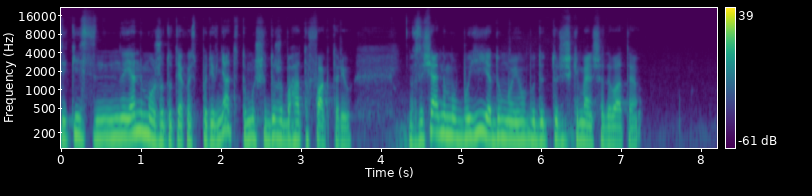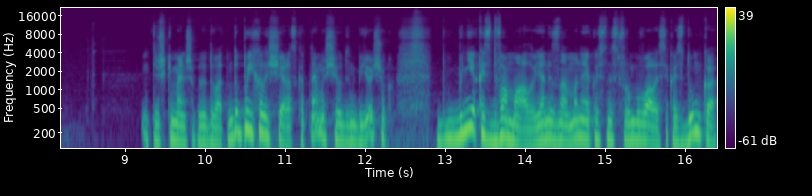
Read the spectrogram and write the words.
якісь. Ну, я не можу тут якось порівняти, тому що дуже багато факторів. В звичайному бої, я думаю, йому буде трішки менше давати. Трішки менше буде давати. Ну, то поїхали ще раз, катнемо ще один бійочок. Мені якось два мало. Я не знаю, в мене якось не сформувалася якась думка.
